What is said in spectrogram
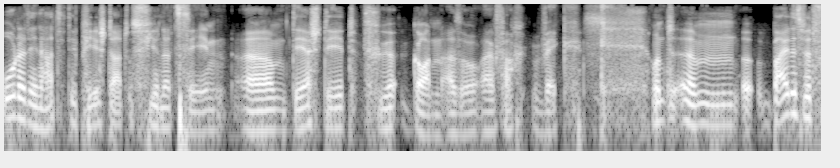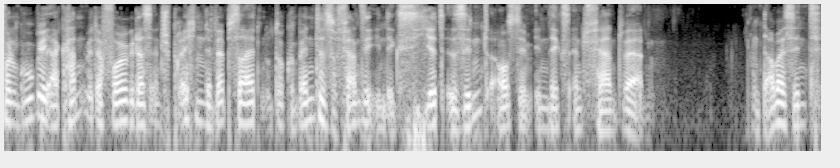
oder den HTTP-Status 410. Ähm, der steht für Gone, also einfach weg. Und ähm, beides wird von Google erkannt mit der Folge, dass entsprechende Webseiten und Dokumente, sofern sie indexiert sind, aus dem Index entfernt werden. Und dabei sind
